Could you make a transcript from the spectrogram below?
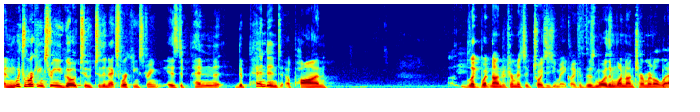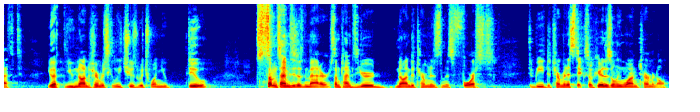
And which working string you go to to the next working string is dependent dependent upon like what non-deterministic choices you make. Like if there's more than one non-terminal left, you have you non-deterministically choose which one you do. Sometimes it doesn't matter. Sometimes your non-determinism is forced to be deterministic. So here there's only one terminal.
